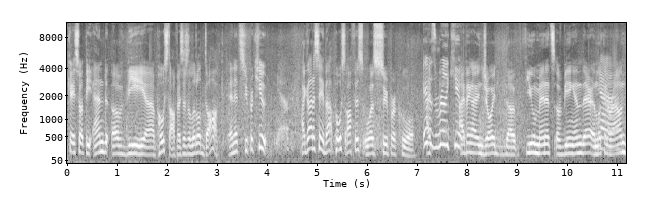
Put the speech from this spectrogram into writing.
Okay, so at the end of the uh, post office is a little dock and it's super cute. Yeah. I gotta say, that post office was super cool. It I- was really cute. I think I enjoyed the few minutes of being in there and looking Yeah. around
